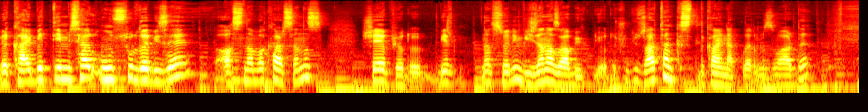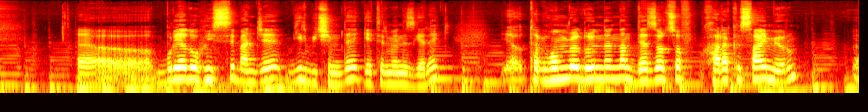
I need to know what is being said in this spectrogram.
Ve kaybettiğimiz her unsur da bize aslına bakarsanız şey yapıyordu. Bir nasıl söyleyeyim vicdan azabı yüklüyordu. Çünkü zaten kısıtlı kaynaklarımız vardı. Ee, buraya da o hissi bence bir biçimde getirmeniz gerek. Ya, tabii Homeworld oyunlarından Deserts of Harak'ı saymıyorum. Ee,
